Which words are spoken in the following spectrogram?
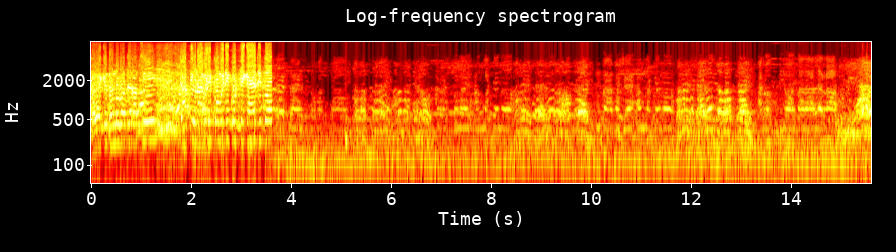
সবাইকে ধন্যবাদ জানাচ্ছি। জাতীয় নাগরিক কমিটি কর্তৃক আয়োজিত ভারতীয় দালালেরা। হুশিয়ার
